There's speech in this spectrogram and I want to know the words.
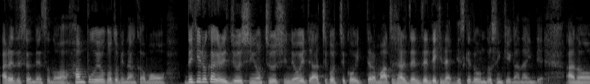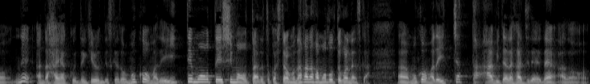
あれですよね、その、反復横跳びなんかも、できる限り重心を中心に置いて、あっちこっちこう行ったら、まあ私あれ全然できないんですけど、運動神経がないんで。あの、ね、あの、早くできるんですけど、向こうまで行ってもうてしもうたらとかしたら、もうなかなか戻ってこれないですか。あ向こうまで行っちゃったみたいな感じでね、あの、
